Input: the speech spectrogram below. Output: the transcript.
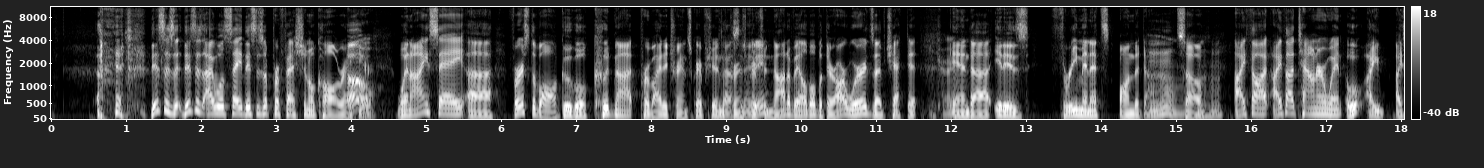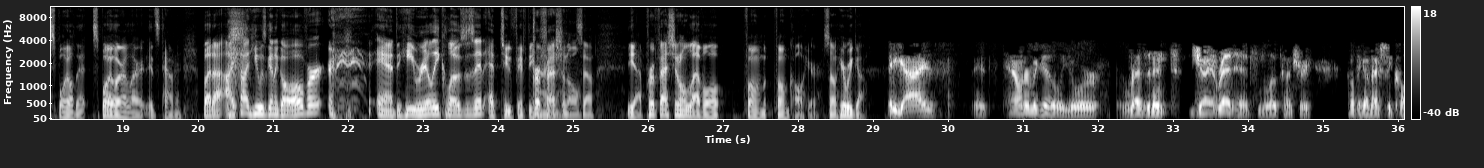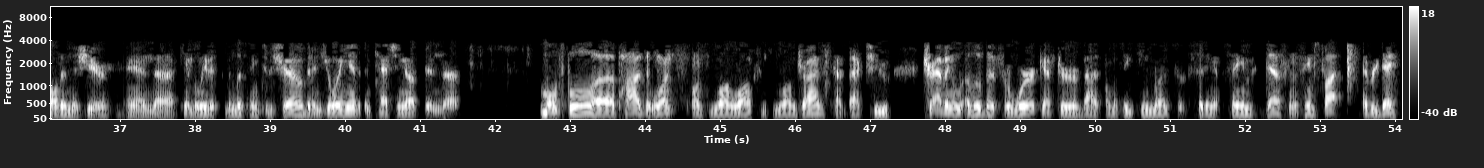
this is this is I will say this is a professional call right Oh. here. When I say, uh, first of all, Google could not provide a transcription. Transcription not available, but there are words. I've checked it, Okay. and uh, it is three minutes on the dot. Mm, so mm-hmm. I thought I thought Towner went. Oh, I I spoiled it. Spoiler alert! It's Towner. But uh, I thought he was going to go over, and he really closes it at two fifty. Professional. So yeah, professional level phone phone call here. So here we go. Hey guys, it's Towner McGill, your resident giant redhead from the Low Country. I don't think I've actually called in this year, and uh, can't believe it. I've been listening to the show, been enjoying it, been catching up in uh, multiple uh, pods at once on some long walks and some long drives. Got back to traveling a little bit for work after about almost 18 months of sitting at the same desk in the same spot every day.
